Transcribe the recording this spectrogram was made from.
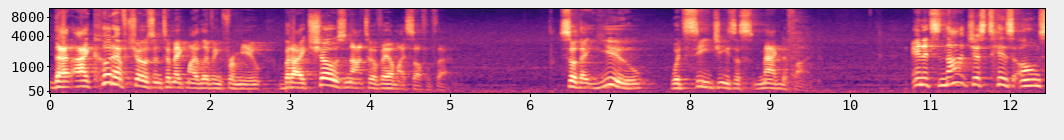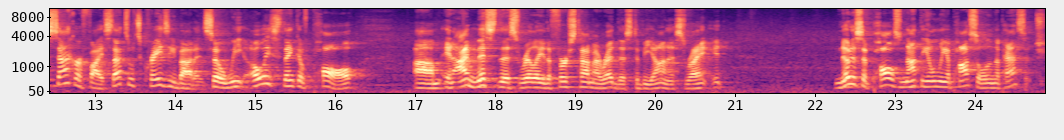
that I could have chosen to make my living from you, but I chose not to avail myself of that. So that you would see Jesus magnified. And it's not just his own sacrifice. That's what's crazy about it. So we always think of Paul, um, and I missed this really the first time I read this, to be honest, right? It, notice that Paul's not the only apostle in the passage.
